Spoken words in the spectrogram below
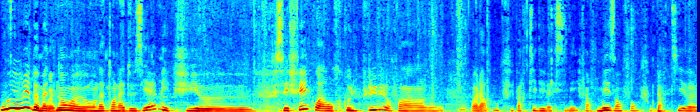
Oui, oui, bah maintenant euh, on attend la deuxième et puis euh, c'est fait quoi, on recule plus. Enfin euh, voilà, on fait partie des vaccinés. Enfin mes enfants font partie. euh,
